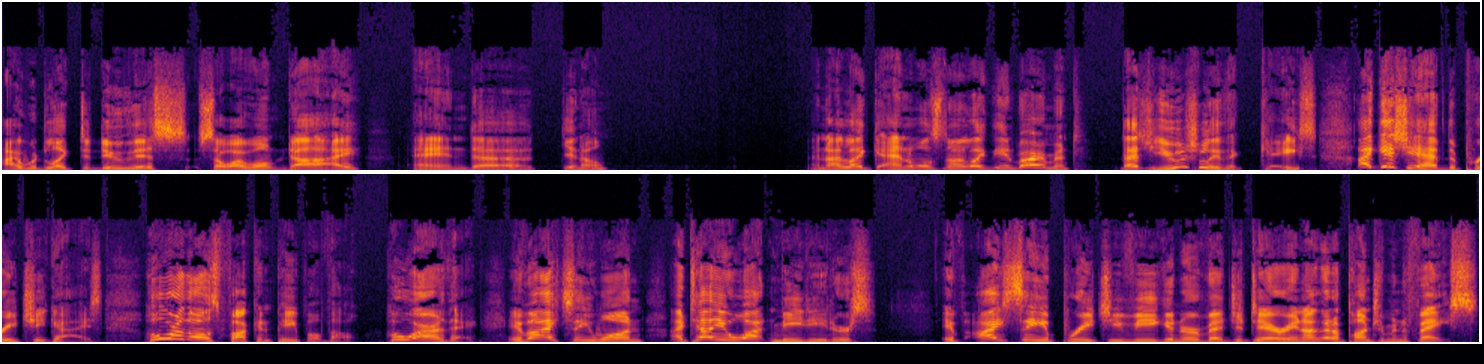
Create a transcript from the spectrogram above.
I would like to do this so I won't die, and uh, you know, and I like animals and I like the environment. That's usually the case. I guess you have the preachy guys. Who are those fucking people, though? Who are they? If I see one, I tell you what, meat eaters, if I see a preachy vegan or vegetarian, I'm going to punch them in the face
